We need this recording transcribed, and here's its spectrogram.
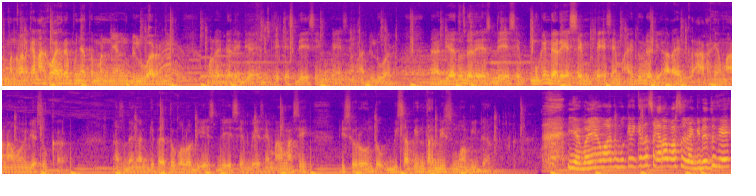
teman-teman kan aku akhirnya punya teman yang di luar nih. Mulai dari dia SD, SD SMP SMA di luar. Nah dia tuh dari SD SMP mungkin dari SMP SMA itu udah diarahin ke arah yang mana mau dia suka. Nah sedangkan kita itu kalau di SD SMP SMA masih disuruh untuk bisa pintar di semua bidang Iya banyak banget mungkin kita sekarang pas udah gede tuh kayak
